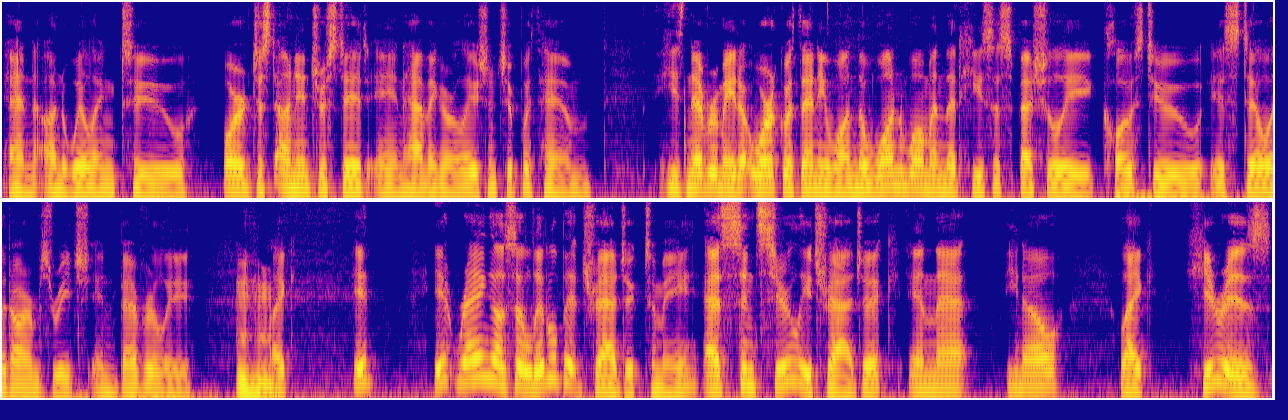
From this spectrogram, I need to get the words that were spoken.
and unwilling to, or just uninterested in having a relationship with him. He's never made it work with anyone. The one woman that he's especially close to is still at arm's reach in Beverly. Mhm. Like it, it rang as a little bit tragic to me, as sincerely tragic in that you know, like here is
